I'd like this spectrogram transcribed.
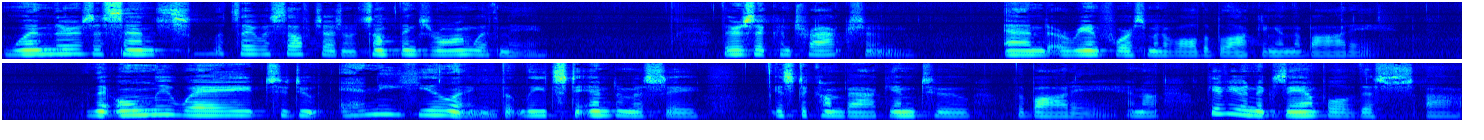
when there's a sense, let's say with self judgment, something's wrong with me, there's a contraction and a reinforcement of all the blocking in the body. And the only way to do any healing that leads to intimacy is to come back into the body. And I'll give you an example of this uh,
